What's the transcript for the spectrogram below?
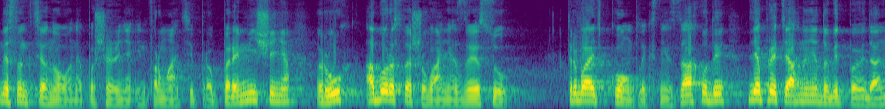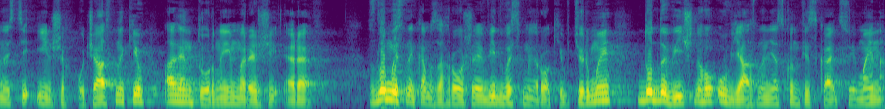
несанкціоноване поширення інформації про переміщення, рух або розташування ЗСУ. Тривають комплексні заходи для притягнення до відповідальності інших учасників агентурної мережі РФ. Зломисникам загрожує від 8 років тюрми до довічного ув'язнення з конфіскацією майна.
